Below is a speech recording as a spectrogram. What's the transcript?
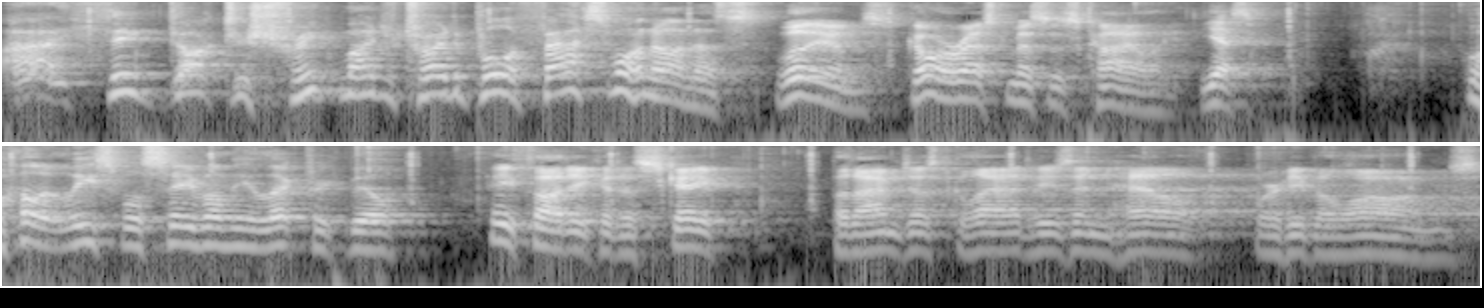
I think Dr. Shrink might have tried to pull a fast one on us. Williams, go arrest Mrs. Kiley. Yes. Well, at least we'll save on the electric bill. He thought he could escape, but I'm just glad he's in hell where he belongs.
